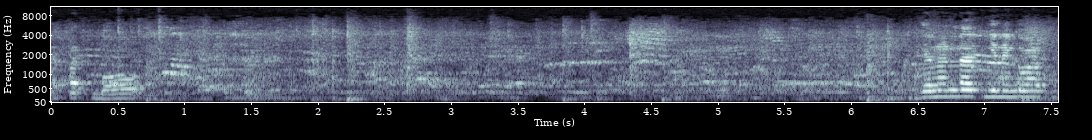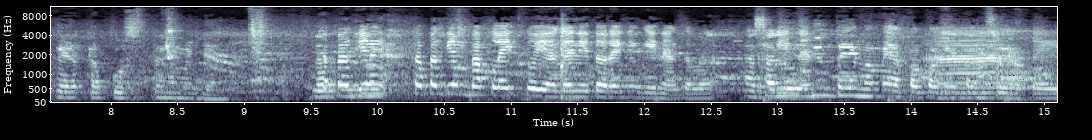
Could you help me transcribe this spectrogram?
Dapat buo. Ganun lahat ginagawa ko kaya tapos na naman dyan. Lahat Kapag ng yung, gina- kapag yung backlight kuya, ganito rin yung ginagawa. Ah, sa Hindi loob na. yun tayo mamaya papakita ko Ah, sa'yo. okay.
